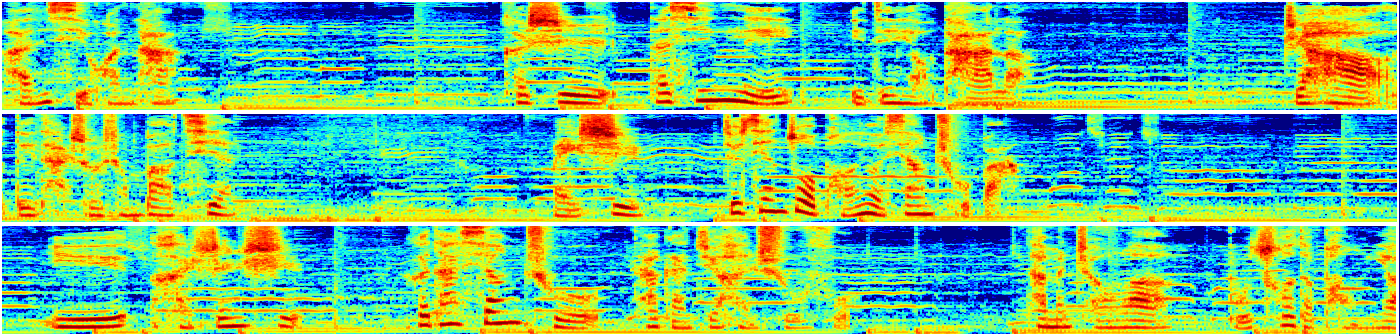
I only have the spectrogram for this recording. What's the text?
很喜欢他。可是他心里……已经有她了，只好对他说声抱歉。没事，就先做朋友相处吧。鱼很绅士，和他相处，他感觉很舒服。他们成了不错的朋友。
